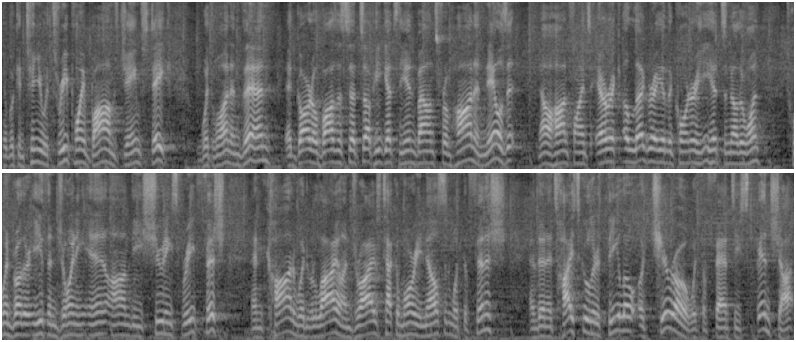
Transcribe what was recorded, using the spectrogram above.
it will continue with three-point bombs. James Stake with one, and then Edgardo Baza sets up. He gets the inbounds from Han and nails it. Now Han finds Eric Allegre in the corner. He hits another one. Twin brother Ethan joining in on the shooting spree. Fish and Khan would rely on drives. Takamori Nelson with the finish. And then it's high schooler Thilo Ochiro with the fancy spin shot.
